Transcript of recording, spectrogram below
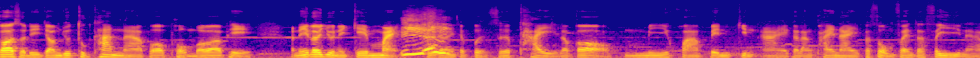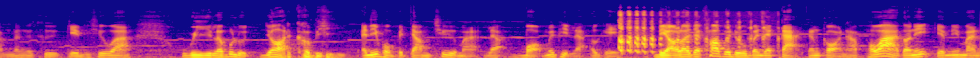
ก็สวัสดีจอมยุทธทุกท่านนะ เพราะผมบาว่าเพย์วันนี้เราอยู่ในเกมใหม่ที่กำลังจะเปิดเซิร์ฟไทย แล้วก็มีความเป็นกลิ่นอายกำลังภายในผสมแฟนตาซีนะครับ นั่นก็คือเกมที่ชื่อว่าวีรบุรุษยอดกระบี่อันนี้ผมไปจำชื่อมาแล้วบอกไม่ผิดแล้วโอเค เดี๋ยวเราจะเข้าไปดูบรรยากาศกันก่อนนะครับ เพราะว่าตอนนี้เกมนี้มัน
